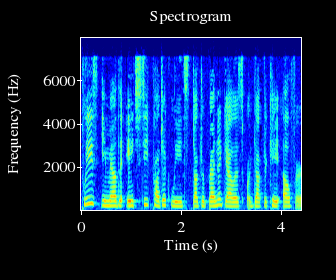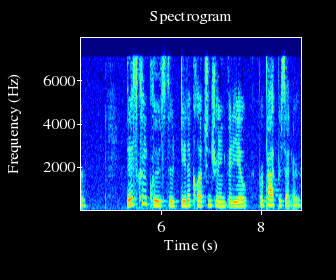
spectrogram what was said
please email the HC project leads Dr. Brandon Gallas or Dr. Kate Elfer. This concludes the data collection training video for PathPresenter.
